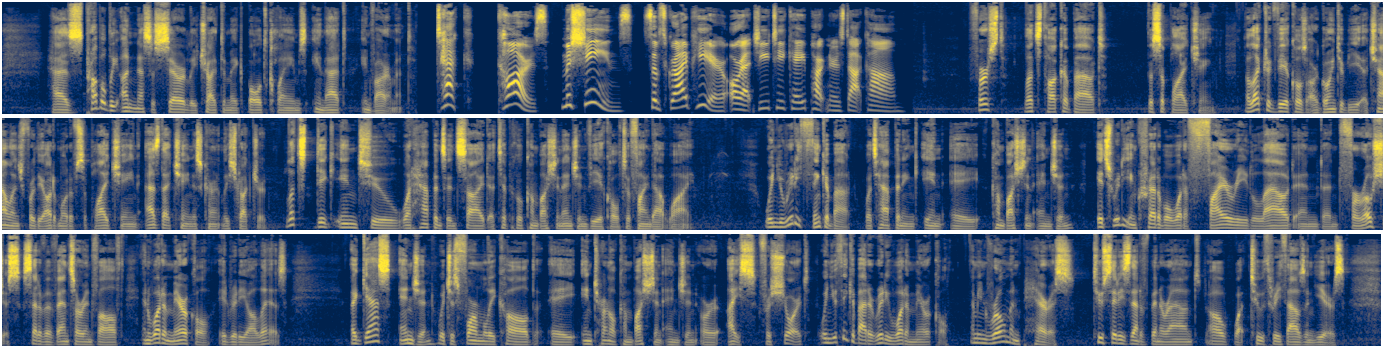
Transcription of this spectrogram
has probably unnecessarily tried to make bold claims in that environment. Tech, cars, machines. Subscribe here or at gtkpartners.com. First, let's talk about the supply chain. Electric vehicles are going to be a challenge for the automotive supply chain as that chain is currently structured. Let's dig into what happens inside a typical combustion engine vehicle to find out why. When you really think about what's happening in a combustion engine, it's really incredible what a fiery, loud, and, and ferocious set of events are involved, and what a miracle it really all is. A gas engine, which is formally called a internal combustion engine or ICE for short, when you think about it, really what a miracle. I mean, Rome and Paris, two cities that have been around, oh, what, two, three thousand years.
